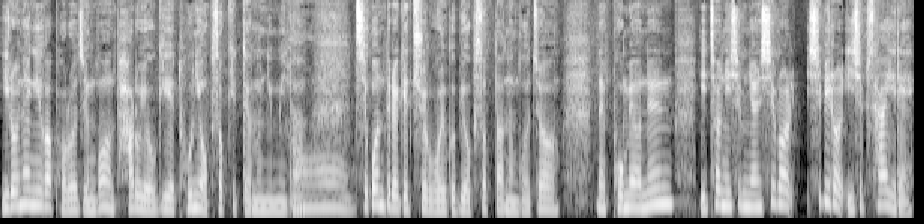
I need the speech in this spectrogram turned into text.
이런 행위가 벌어진 건 바로 여기에 돈이 없었기 때문입니다. 어. 직원들에게 줄 월급이 없었다는 거죠. 네, 보면은 2020년 10월 11월 24일에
